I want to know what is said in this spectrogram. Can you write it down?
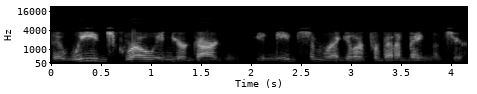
the weeds grow in your garden. You need some regular preventive maintenance here.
